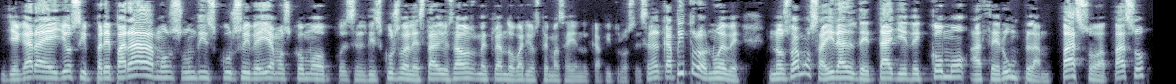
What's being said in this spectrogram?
llegar a ellos y preparábamos un discurso y veíamos como pues el discurso del estadio, estábamos mezclando varios temas ahí en el capítulo 6. En el capítulo 9 nos vamos a ir al detalle de cómo hacer un plan paso a paso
